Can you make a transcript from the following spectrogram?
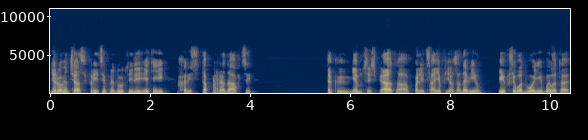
Не ровен час фрицы придут или эти христопродавцы. Так и немцы спят, а полицаев я задавил. Их всего двое и было-то.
